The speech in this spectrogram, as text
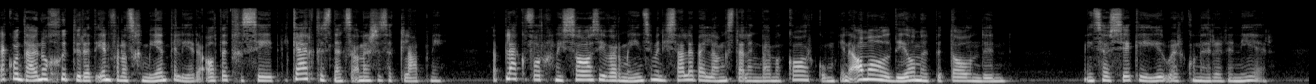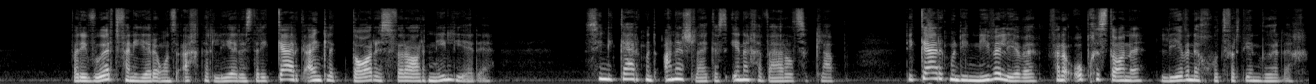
Ek onthou nog goed hoe dat een van ons gemeentelede altyd gesê het, die kerk is niks anders as 'n klap nie. 'n Plek of organisasie waar mense met dieselfde belangstelling bymekaar kom en almal hul deel moet betaal en doen. Mense sou seker hieroor kon redeneer. Wat die woord van die Here ons egter leer is dat die kerk eintlik daar is vir haar nie lede nie sien die kerk moet anders lyk as enige wêreldse klap. Die kerk moet die nuwe lewe van 'n opgestane, lewende God verteenwoordig.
